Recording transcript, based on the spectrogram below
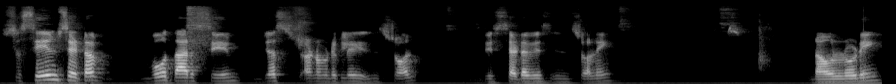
So same setup both are same just automatically install. This setup is installing downloading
